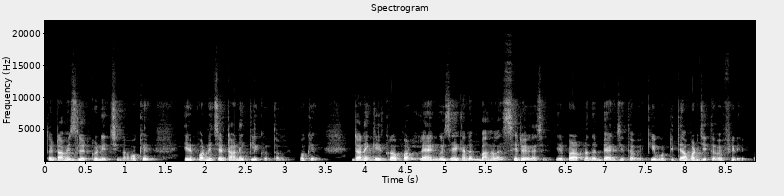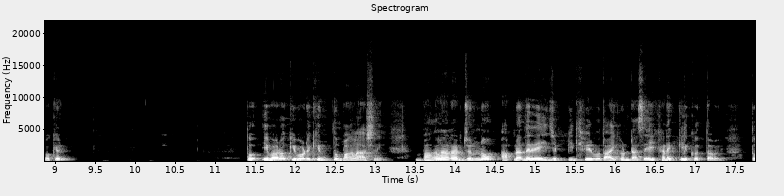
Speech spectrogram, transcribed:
তো এটা আমি সিলেক্ট করে নিচ্ছি না ওকে এরপর নিচে ডানে ক্লিক করতে হবে ওকে ডানে ক্লিক করার পর ল্যাঙ্গুয়েজে এখানে বাংলা সেট হয়ে গেছে। এরপর আপনাদের ব্যাক যেতে হবে কিবোর্ডটিতে আবার যেতে হবে ফিরে ওকে তো এবারও কিবোর্ডে কিন্তু বাংলা আসেনি। বাংলা আনার জন্য আপনাদের এই যে পৃথিবীর মতো আইকনটা আছে, এখানে ক্লিক করতে হবে। তো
